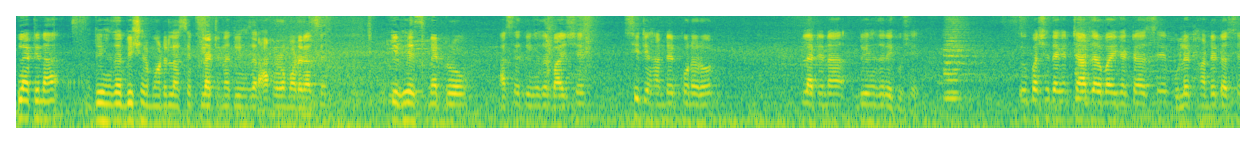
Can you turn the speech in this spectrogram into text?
প্ল্যাটিনা দুই হাজার বিশের মডেল আছে প্ল্যাটিনা দুই হাজার আঠারো মডেল আছে টিভিএস মেট্রো আছে দুই হাজার বাইশে সিটি হান্ড্রেড পনেরো প্ল্যাটিনা দুই হাজার একুশে। ওই পাশে দেখেন চার্জার বাইক একটা আছে বুলেট হান্ড্রেড আছে।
